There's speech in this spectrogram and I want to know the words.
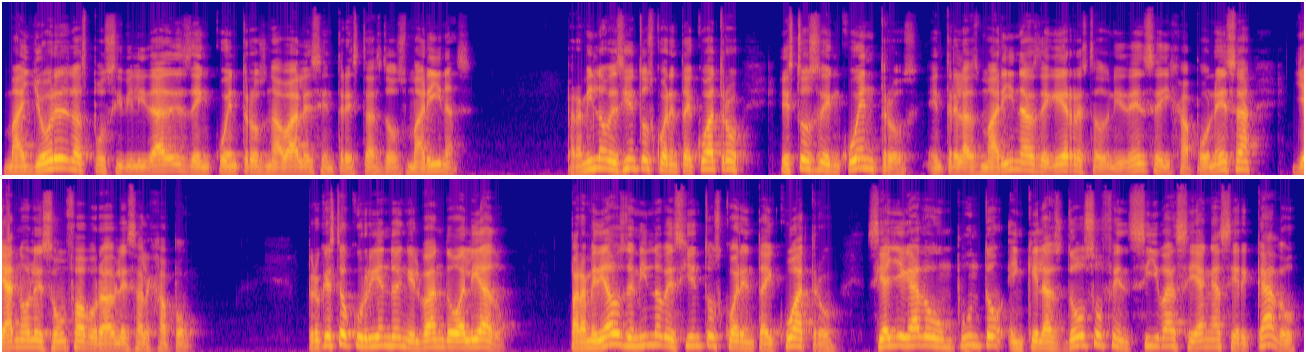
mayores las posibilidades de encuentros navales entre estas dos marinas. Para 1944, estos encuentros entre las marinas de guerra estadounidense y japonesa ya no le son favorables al Japón. Pero ¿qué está ocurriendo en el bando aliado? Para mediados de 1944 se ha llegado a un punto en que las dos ofensivas se han acercado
